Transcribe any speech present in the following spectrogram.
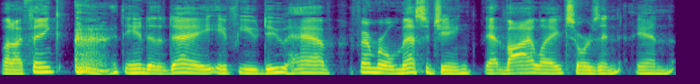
But I think at the end of the day, if you do have ephemeral messaging that violates or is in, in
